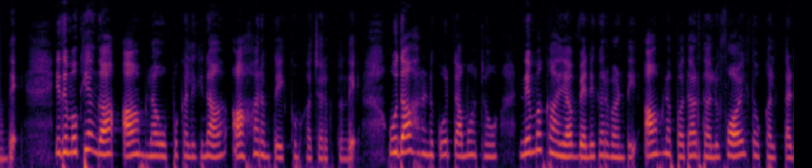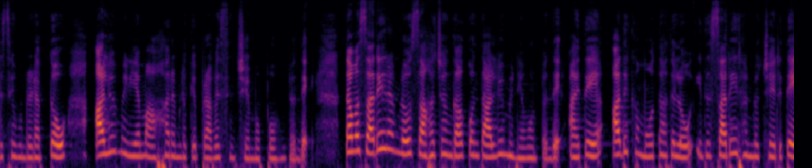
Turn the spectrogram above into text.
ఉంది ఇది ముఖ్యంగా ఆమ్ల ఉప్పు కలిగిన ఆహారంతో ఎక్కువగా జరుగుతుంది. ఉదాహరణకు టమాటో నిమ్మకాయ వెనిగర్ వంటి ఆమ్ల పదార్థాలు ఫాయిల్తో కలి తడిసి ఉండడంతో అల్యూమినియం ఆహారంలోకి ప్రవేశించే ముప్పు ఉంటుంది. తమ శరీరంలో సహజంగా కొంత అల్యూమినియం ఉంటుంది. అయితే అధిక మోతాదులో ఇది శరీరంలో చేరితే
